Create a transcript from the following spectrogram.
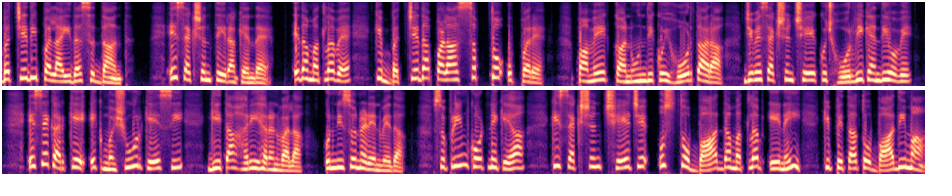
ਬੱਚੇ ਦੀ ਭਲਾਈ ਦਾ ਸਿਧਾਂਤ। ਇਹ ਸੈਕਸ਼ਨ 13 ਕਹਿੰਦਾ ਹੈ। ਇਹਦਾ ਮਤਲਬ ਹੈ ਕਿ ਬੱਚੇ ਦਾ ਪੜਾ ਸਭ ਤੋਂ ਉੱਪਰ ਹੈ। ਭਾਵੇਂ ਕਾਨੂੰਨ ਦੀ ਕੋਈ ਹੋਰ ਧਾਰਾ, ਜਿਵੇਂ ਸੈਕਸ਼ਨ 6 ਕੁਝ ਹੋਰ ਵੀ ਕਹਿੰਦੀ ਹੋਵੇ। ਇਸੇ ਕਰਕੇ ਇੱਕ ਮਸ਼ਹੂਰ ਕੇਸ ਸੀ ਗੀਤਾ ਹਰੀਹਰਨ ਵਾਲਾ 1999 ਦਾ। ਸੁਪਰੀਮ ਕੋਰਟ ਨੇ ਕਿਹਾ ਕਿ ਸੈਕਸ਼ਨ 6 'ਚ ਉਸ ਤੋਂ ਬਾਅਦ ਦਾ ਮਤਲਬ ਇਹ ਨਹੀਂ ਕਿ ਪਿਤਾ ਤੋਂ ਬਾਅਦ ਹੀ ਮਾਂ,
